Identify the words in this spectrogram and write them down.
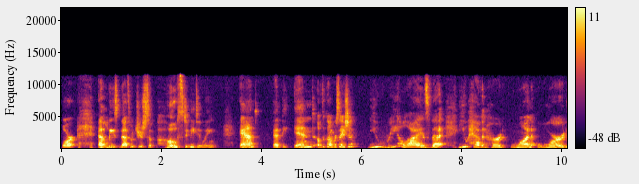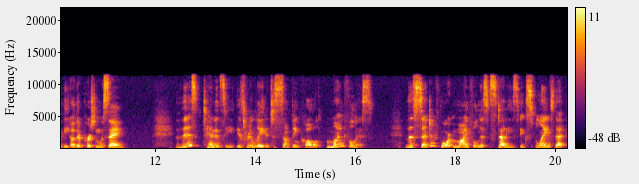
or at least that's what you're supposed to be doing, and at the end of the conversation, you realize that you haven't heard one word the other person was saying. This tendency is related to something called mindfulness. The Center for Mindfulness Studies explains that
